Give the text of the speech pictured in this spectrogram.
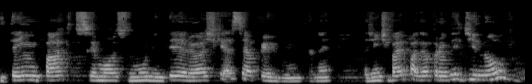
e tem impactos remotos no mundo inteiro? Eu acho que essa é a pergunta, né? A gente vai pagar para ver de novo?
